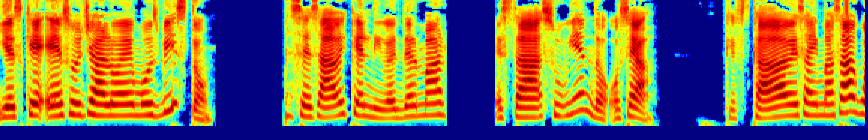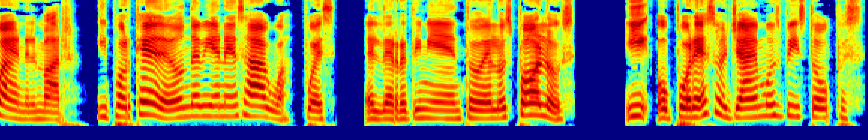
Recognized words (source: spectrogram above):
Y es que eso ya lo hemos visto. Se sabe que el nivel del mar está subiendo, o sea, que cada vez hay más agua en el mar. ¿Y por qué? ¿De dónde viene esa agua? Pues el derretimiento de los polos. Y o por eso ya hemos visto pues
